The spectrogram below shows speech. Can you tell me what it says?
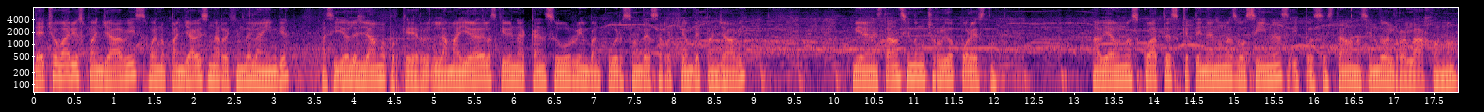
De hecho, varios panjabis. Bueno, Panjab es una región de la India. Así yo les llamo porque la mayoría de los que viven acá en Surrey, en Vancouver, son de esa región de Punjabi. Miren, estaban haciendo mucho ruido por esto había unos cuates que tenían unas bocinas y pues estaban haciendo el relajo, ¿no?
